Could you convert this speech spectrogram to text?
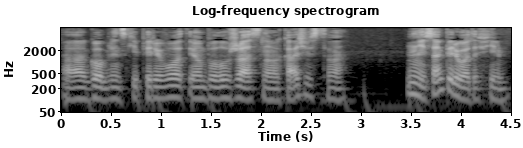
э, гоблинский перевод, и он был ужасного качества. Ну, не сам перевод, а фильм.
